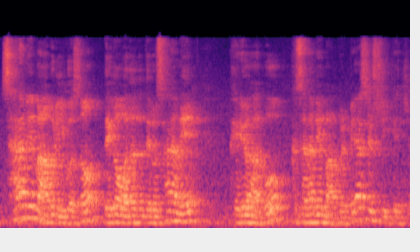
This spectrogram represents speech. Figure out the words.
사람의 마음을 읽어서 내가 원하는 대로 사람의 배려하고 그 사람의 마음을 빼앗을 수 있겠죠.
